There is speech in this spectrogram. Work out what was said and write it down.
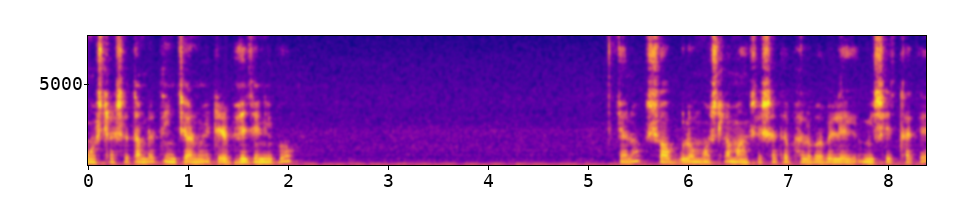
মশলার সাথে আমরা তিন চার মিনিটের ভেজে নিব। যেন সবগুলো মশলা মাংসের সাথে ভালোভাবে মিশে থাকে।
